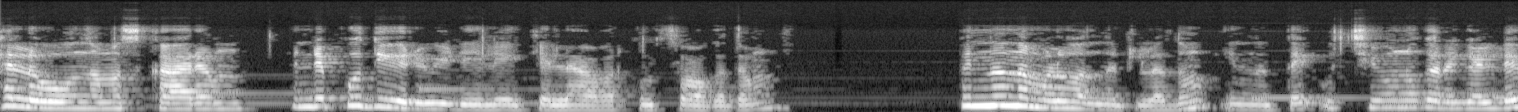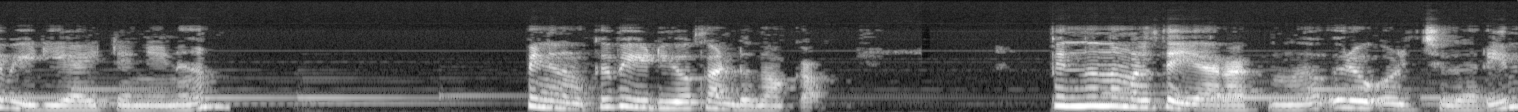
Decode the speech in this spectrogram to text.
ഹലോ നമസ്കാരം. എന്റെ പുതിയൊരു വീഡിയോയിലേക്ക് എല്ലാവർക്കും സ്വാഗതം. ഇന്ന് നമ്മൾ വന്നിട്ടുള്ളതും ഇന്നത്തെ ഉച്ചയൂണ് കറികളുടെ വീഡിയോ ആയിട്ട് തന്നെയാണ്. പിന്നെ നമുക്ക് വീഡിയോ കണ്ടു നോക്കാം. പിന്നെ നമ്മൾ തയ്യാറാക്കുന്നത് ഒരു ഒഴിച്ചുകറിയും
